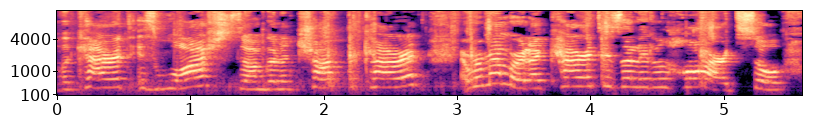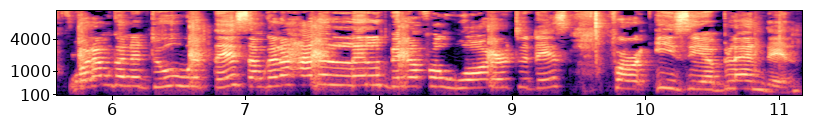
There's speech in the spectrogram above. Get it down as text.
The carrot is washed, so I'm going to chop the carrot. And remember, the carrot is a little hard. So what I'm going to do with this, I'm going to add a little bit of a water to this for easier blending.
